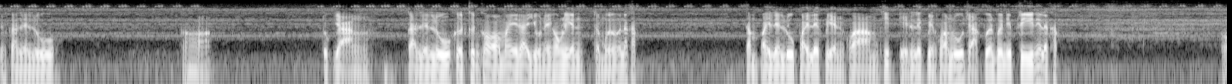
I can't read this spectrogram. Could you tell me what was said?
ด้วยการเรียนรู้ก็ทุกอย่าง การเรียนรู้เกิดขึ้นก็ไม่ได้อยู่ในห้องเรียนเสมอนะครับทำไปเรียนรู้ไปแลกเปลี่ยนความคิดเห็นแลกเปลี่ยนความรู้จากเพื่อนเพื่อนเอฟซีนี่แหละครับ ก็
